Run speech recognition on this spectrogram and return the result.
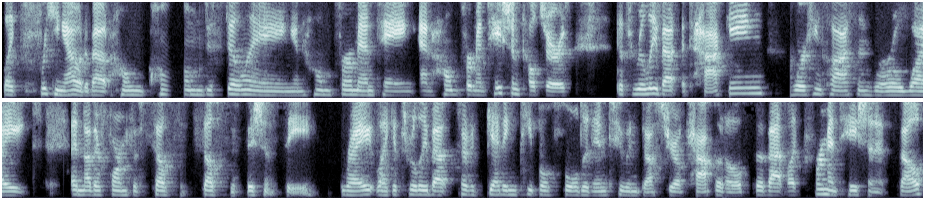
like freaking out about home home distilling and home fermenting and home fermentation cultures that's really about attacking working class and rural white and other forms of self self sufficiency right? Like it's really about sort of getting people folded into industrial capital. So that like fermentation itself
